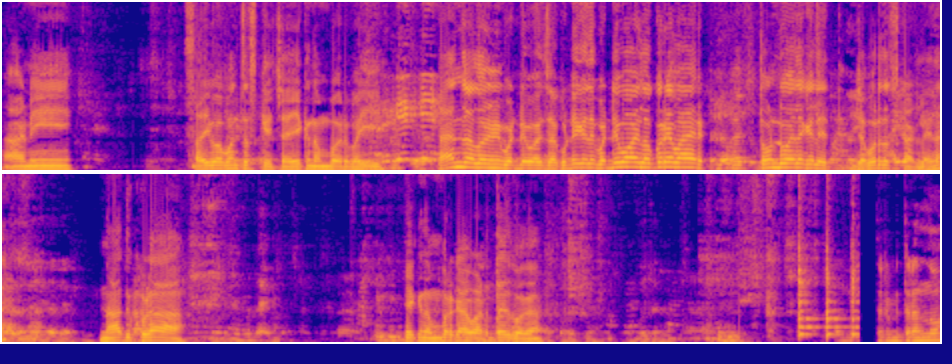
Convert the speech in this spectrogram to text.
आणि साईबाबांचा स्केच आहे. एक नंबर भाई. फॅन झालोय मी बर्थडे बॉयचा कुठे गेले? बर्थडे बॉय लवकर या बाहेर. तोंड धुवायला गेलेत. जबरदस्त काढलाय ना. नाद खुळा. एक नंबर काय वाटतायत बघा. तर मित्रांनो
